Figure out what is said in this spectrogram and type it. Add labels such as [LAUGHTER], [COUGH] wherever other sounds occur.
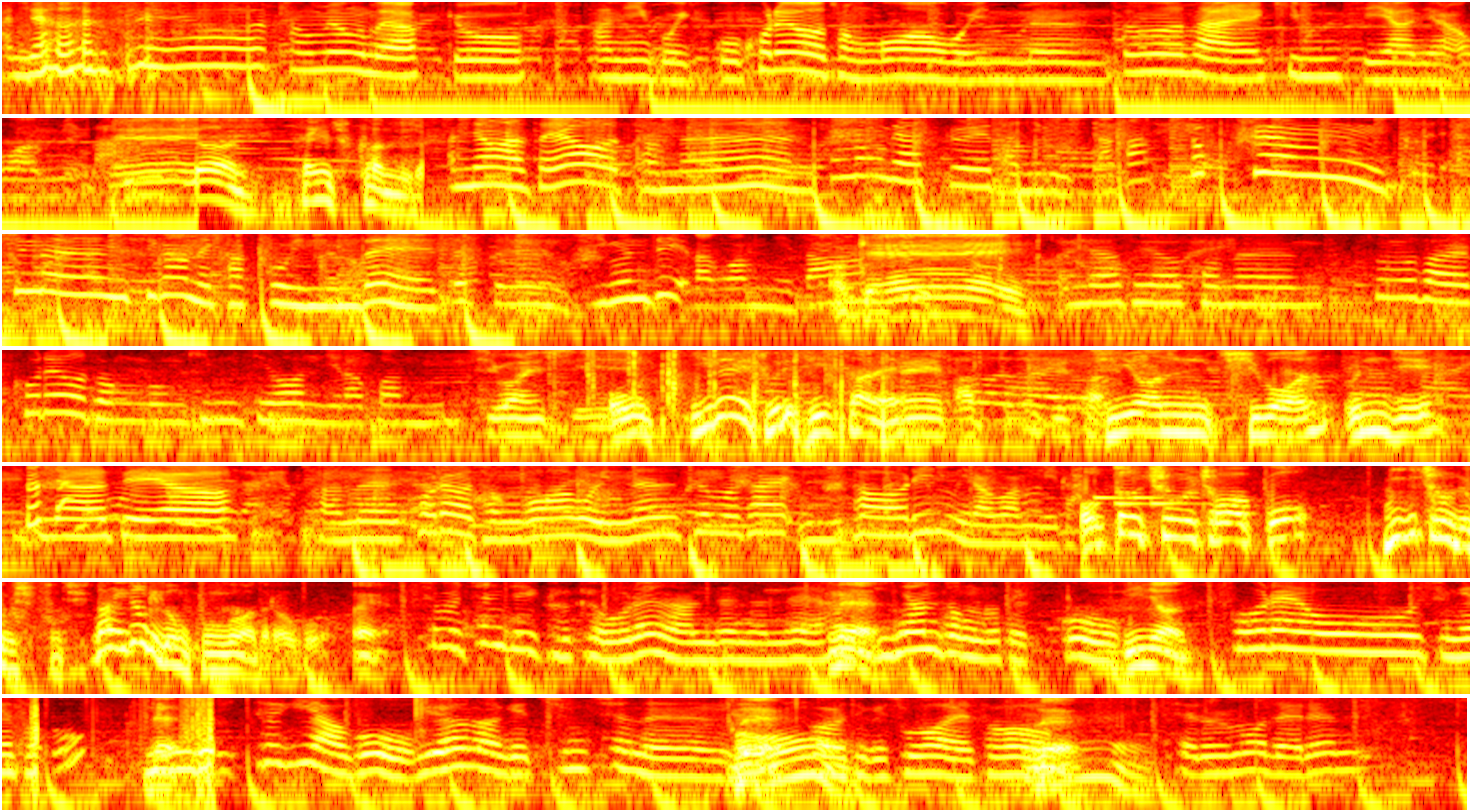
안녕하세요. 청명대학교 다니고 있고 코레오 전공하고 있는 스무 살 김지연이라고 합니다. 전 생일 축하합니다. 안녕하세요. 저는 평명대학교에 다니고 있다가 조금 쉬는 시간을 갖고 있는데 어쨌든 이문지라고 합니다. 오케이. 안녕하세요. 저는 20살 코레오 전공 김지원이라고 합니다. 지원 씨. 오, 이름이 둘이 비슷하네. 네, 다 비슷하다. 지연, 지원, 은지. 안녕하세요. 저는 코리아 전공하고 있는 20살 이설인이라고 합니다. 어떤 춤을 춰갖고 누구처럼 되고 싶은지. 나 이런 게 너무 궁금하더라고. 네. 춤을 춘 지 그렇게 오래는 안 됐는데 한 네. 2년 정도 됐고 2년. 코레오 중에서도 네. 앵글이 특이하고 유연하게 춤추는 네. 걸 되게 좋아해서 네. 제 롤모델은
